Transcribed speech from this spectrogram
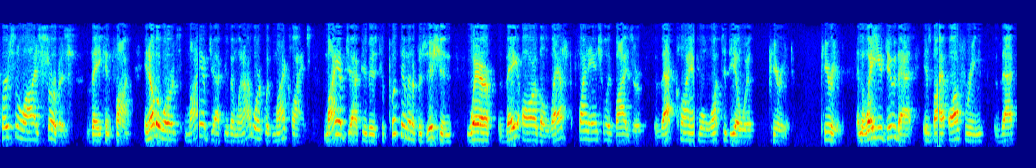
personalized service they can find. In other words, my objective, and when I work with my clients, my objective is to put them in a position where they are the last financial advisor that client will want to deal with, period. Period. And the way you do that is by offering that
